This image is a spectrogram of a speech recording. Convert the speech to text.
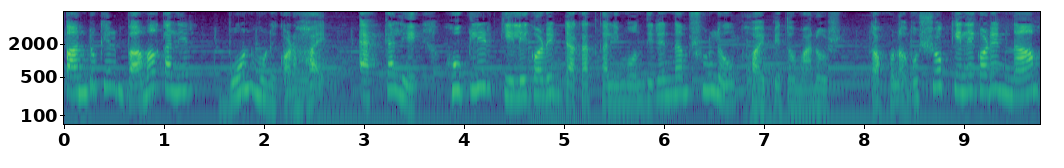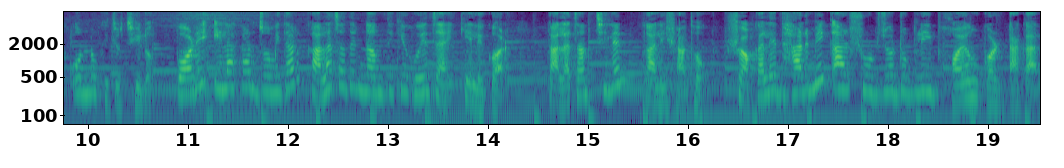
পাণ্ডুকের বামা কালীর বোন মনে করা হয়। এককালে হুগলির কেলেগড়ের ডাকাত কালী মন্দিরের নাম শুনলেও ভয় পেত মানুষ। তখন অবশ্য কেলেগড়ের নাম অন্য কিছু ছিল। পরে এলাকার জমিদার কালাচাঁদের নাম থেকে হয়ে যায় কেলেগড়। কালাচাঁদ ছিলেন কালী সাধক। সকালে ধার্মিক আর সূর্য ডুবলেই ভয়ঙ্কর ডাকাত।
